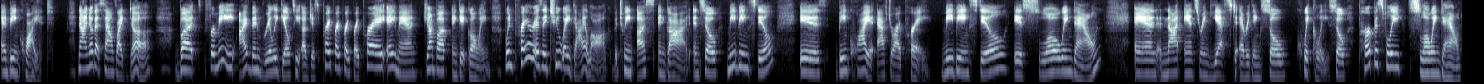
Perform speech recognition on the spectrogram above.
and being quiet. Now, I know that sounds like duh, but for me, I've been really guilty of just pray, pray, pray, pray, pray, amen, jump up and get going. When prayer is a two way dialogue between us and God. And so, me being still is being quiet after I pray. Me being still is slowing down and not answering yes to everything so quickly. So, purposefully slowing down.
